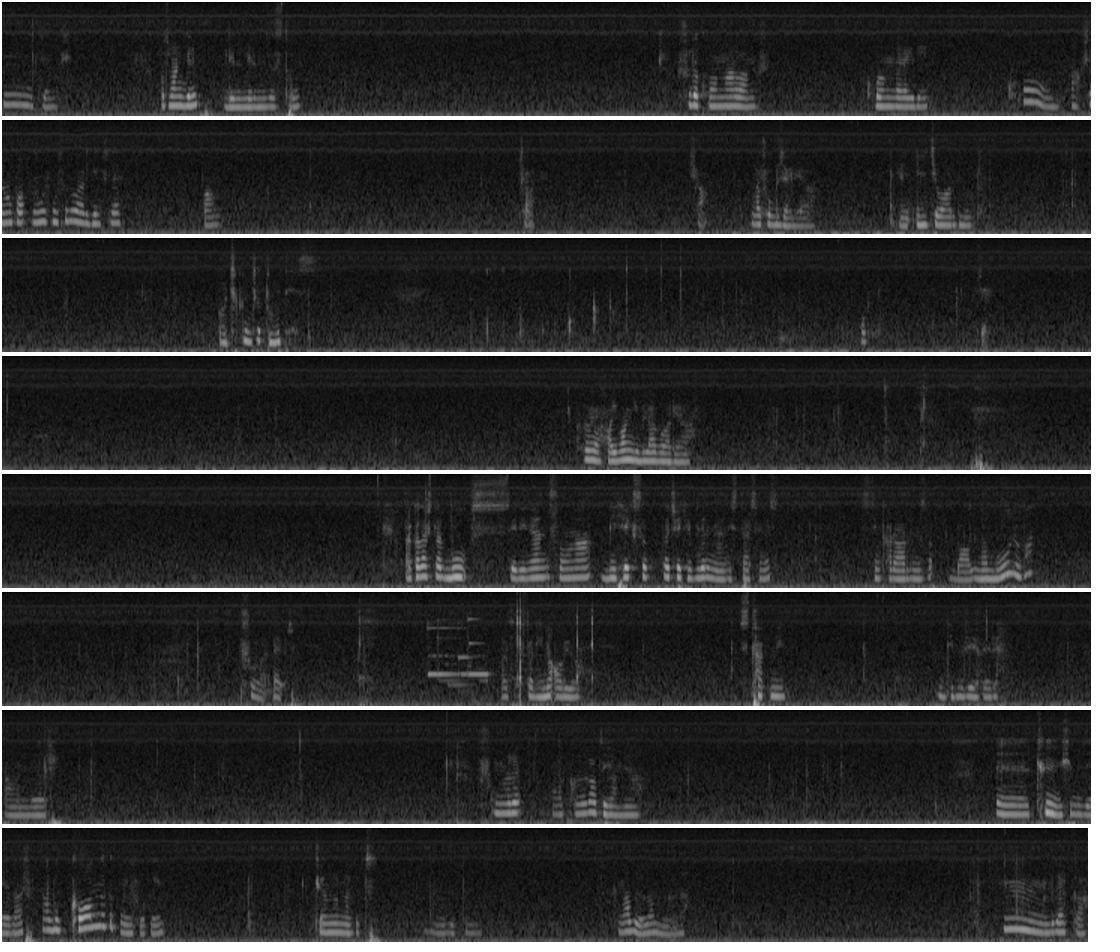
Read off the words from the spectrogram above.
Hmm, güzelmiş. O zaman gidelim. Demirlerimizi ısıtalım. Şurada kornlar varmış. Kornlara gideyim. Korn. Akşama patlamış mısır var gençler. Falan. Çak. Çak. Bunlar çok güzel ya. Yani iyi ki var bu. Acıkınca tubites. Hop. Güzel. Böyle hayvan gibi lag var ya. Arkadaşlar bu seriden sonra bir Hexed da çekebilirim yani isterseniz. Sizin kararınıza bağlı. Ya ne oluyor lan? Şurada evet. Arkadaşlar yine arıyor. Siz takmayın. Demir yeferi. Tamamdır. Şunları arkalara atacağım ya. Ee, tüy işimize yarar. Ha bu koal nugget mıymış bakayım. Kömür nugget. Nugget. Ne yapıyor lan bunlarla? Hmm, bir dakika.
